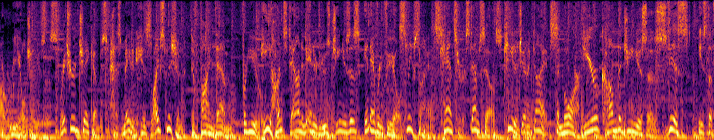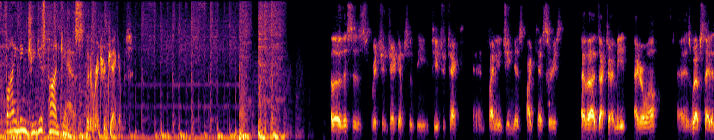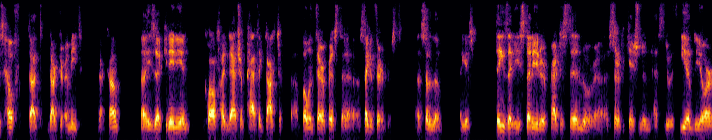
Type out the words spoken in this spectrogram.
are real geniuses. Richard Jacobs has made it his life's mission to find them for you. He hunts down and interviews geniuses in every field sleep science, cancer, stem cells, ketogenic diets, and more. Here come the geniuses. This is the Finding Genius Podcast with Richard Jacobs. Hello, this is Richard Jacobs with the Future Tech and Finding Genius podcast series. I have uh, Dr. Amit Agarwal uh, his website is health.dramit.com. Uh, he's a Canadian qualified naturopathic doctor, a Bowen therapist, and a psychotherapist. Uh, some of the, I guess, things that he studied or practiced in or uh, certification in has to do with EMDR,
